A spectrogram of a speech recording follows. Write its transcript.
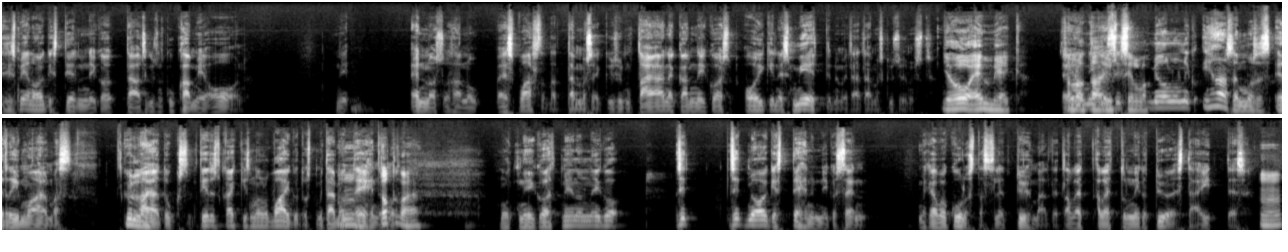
siis minä en oikeasti tiennyt, niinku, että tämä olisi kysynyt, kuka minä oon. Niin en olisi osannut edes vastata tämmöiseen kysymykseen, tai ainakaan niinku olisi oikein edes miettinyt mitään tämmöistä kysymystä. Joo, en miekään. Sanotaan niinku, just siis silloin. Me on ollut niinku ihan semmoisessa eri maailmassa. Kyllä. ajatuksia. Tietysti kaikki siinä on ollut vaikutusta, mitä me on tehnyt. Totta Mutta kai. mut niinku, että on niinku, sit, sit me on oikeasti tehnyt niinku sen, mikä voi kuulostaa sille tyhmältä, että alet, alettu niinku työstää itteensä. Mm.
